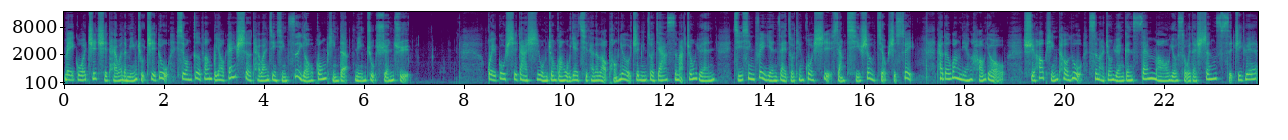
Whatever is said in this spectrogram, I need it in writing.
美国支持台湾的民主制度，希望各方不要干涉台湾进行自由公平的民主选举。”鬼故事大师，我们中广午夜奇谈的老朋友，知名作家司马中原，急性肺炎在昨天过世，享耆寿九十岁。他的忘年好友许浩平透露，司马中原跟三毛有所谓的生死之约。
